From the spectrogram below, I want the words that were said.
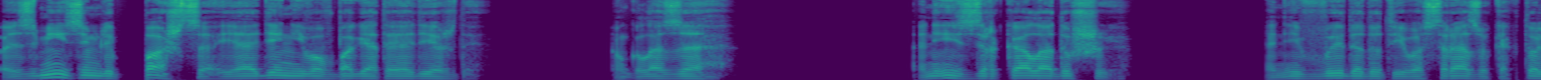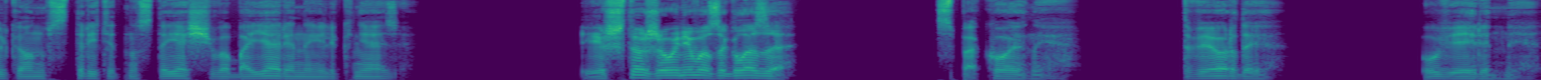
Возьми землепашца и одень его в богатые одежды. Но глаза, они из зеркала души. Они выдадут его сразу, как только он встретит настоящего боярина или князя. И что же у него за глаза? Спокойные, твердые, уверенные.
